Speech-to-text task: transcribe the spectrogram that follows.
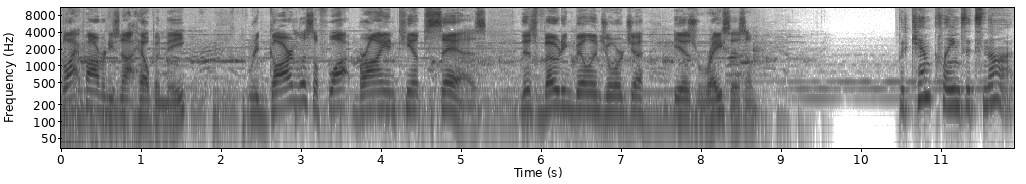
black poverty's not helping me. Regardless of what Brian Kemp says, this voting bill in Georgia is racism. But Kemp claims it's not.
